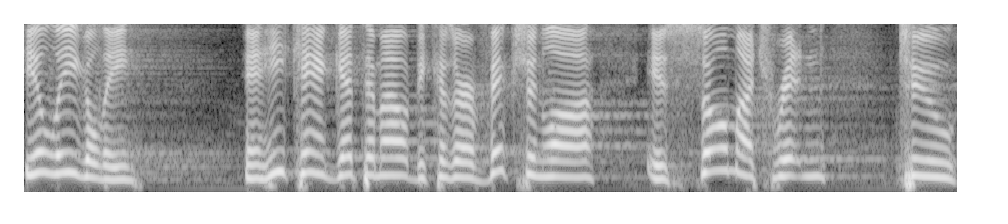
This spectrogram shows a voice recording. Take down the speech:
illegally and he can't get them out because our eviction law is so much written to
